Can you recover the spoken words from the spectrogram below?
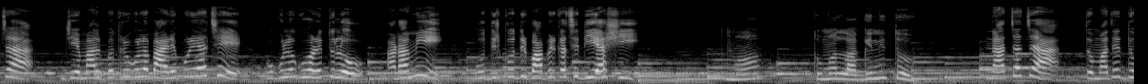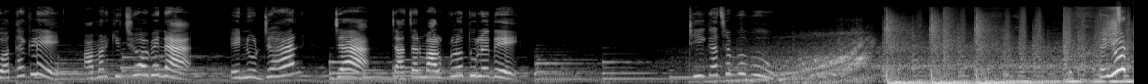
চাচা যে মালপত্রগুলো বাইরে পড়ে আছে ওগুলো ঘরে তুলো। আর আমি ওদের বাপের কাছে দিয়ে আসি। মা তোমার লাগেনি তো? না চাচা তোমাদের দোয়া থাকলে আমার কিছু হবে না। এই নূরজাহান যা চাচার মালগুলো তুলে দে। ঠিক আছে বুবু। এই উঠ!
